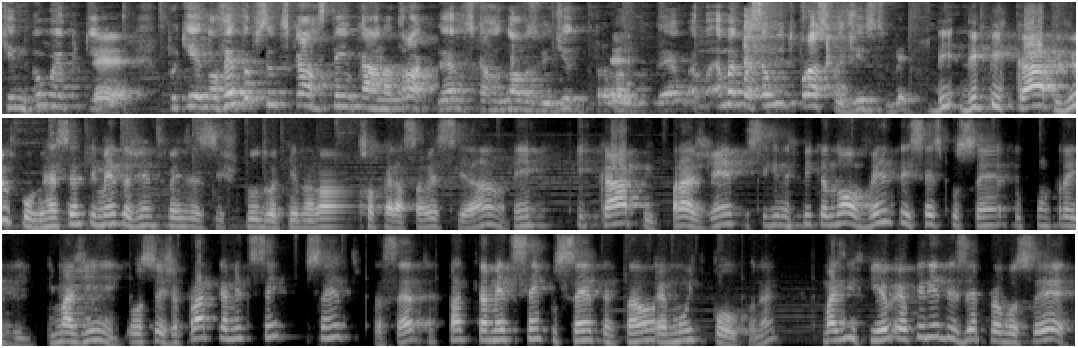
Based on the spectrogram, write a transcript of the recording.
que não é pequeno. É. Porque 90% dos carros têm um carro na troca, né? Os carros novos vendidos. É, é, é uma equação muito próxima disso. Né? De, de picape, viu, Fulvio? Recentemente a gente fez esse estudo aqui na nossa operação esse ano. Tem picape, para a gente, significa 96% com trading. Imagine, ou seja, praticamente 100%, tá certo? Praticamente 100%, então é muito pouco, né? Mas, enfim, eu, eu queria dizer para você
